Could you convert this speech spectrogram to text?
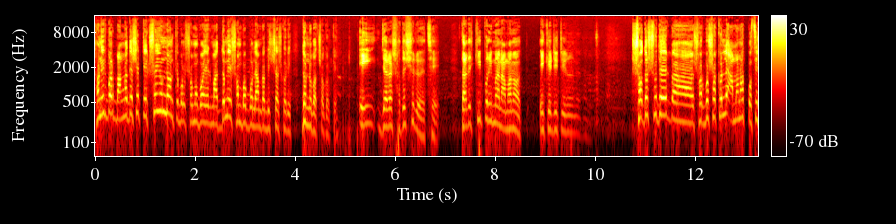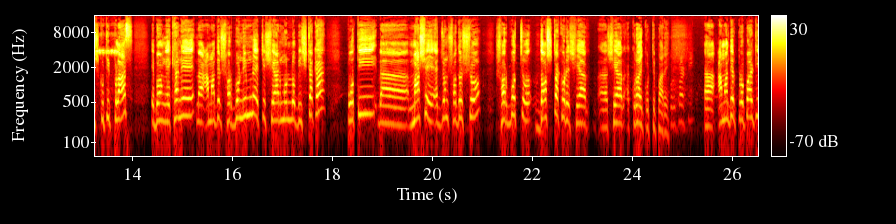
স্বনির্ভর বাংলাদেশের টেকসই উন্নয়ন কেবল সমবায়ের মাধ্যমে সম্ভব বলে আমরা বিশ্বাস করি। ধন্যবাদ সকলকে। এই যারা সদস্য রয়েছে, তাদের কি পরিমাণ আমানত এই ক্রেডিট ইউনিয়নের সদস্যদের সর্বসাকল্যে আমানত পঁচিশ কোটি প্লাস এবং এখানে আমাদের সর্বনিম্ন একটি শেয়ার মূল্য বিশ টাকা। প্রতি মাসে একজন সদস্য সর্বোচ্চ দশটা করে শেয়ার শেয়ার ক্রয় করতে পারে। আমাদের প্রপার্টি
